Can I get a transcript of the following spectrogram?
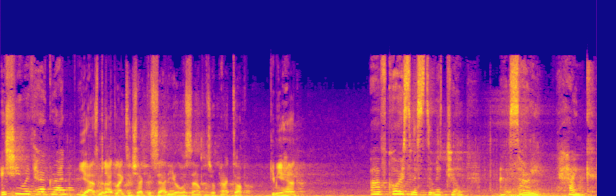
Is she with her grand... Yasmin, I'd like to check the Sadiola samples are packed up. Give me a hand. Of course, Mr. Mitchell. Uh, sorry, Hank.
